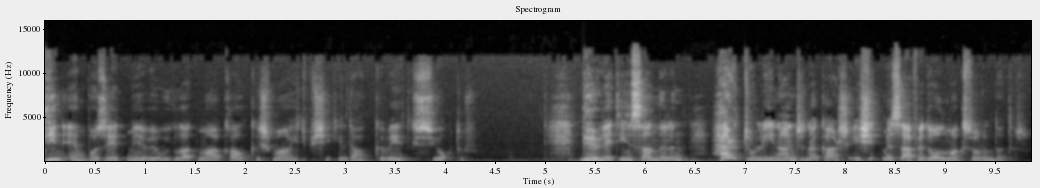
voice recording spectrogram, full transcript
din empoze etmeye ve uygulatmaya kalkışmaya hiçbir şekilde hakkı ve yetkisi yoktur. Devlet insanların her türlü inancına karşı eşit mesafede olmak zorundadır.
